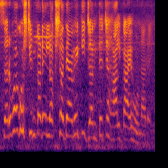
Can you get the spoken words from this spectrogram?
सर्व गोष्टींकडे लक्ष द्यावे की जनतेचे हाल काय होणार आहे?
